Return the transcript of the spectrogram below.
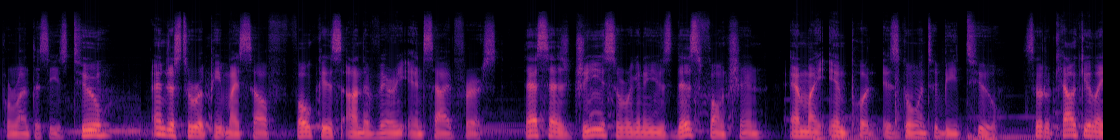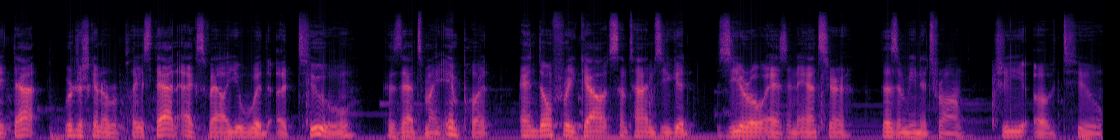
parentheses 2 and just to repeat myself, focus on the very inside first. That says g, so we're going to use this function, and my input is going to be 2. So to calculate that, we're just going to replace that x value with a 2, because that's my input. And don't freak out, sometimes you get 0 as an answer, doesn't mean it's wrong. g of 2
